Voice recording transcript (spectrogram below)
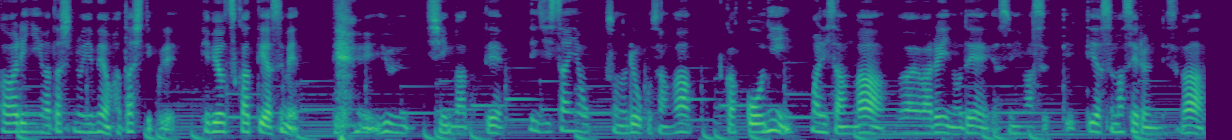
代わりに私の夢を果たしてくれ。蛇を使って休めっていうシーンがあって、で、実際にそのりょうこさんが学校にマリさんが具合悪いので休みますって言って休ませるんですが、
